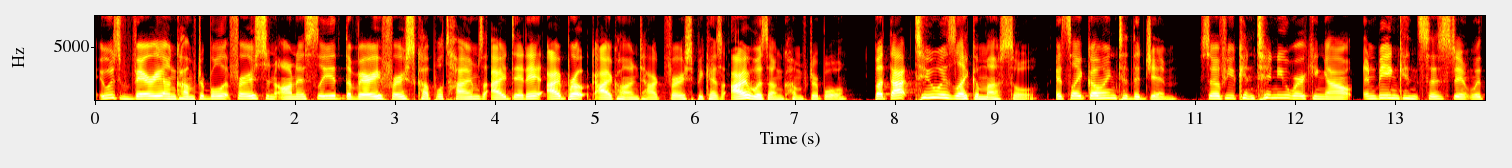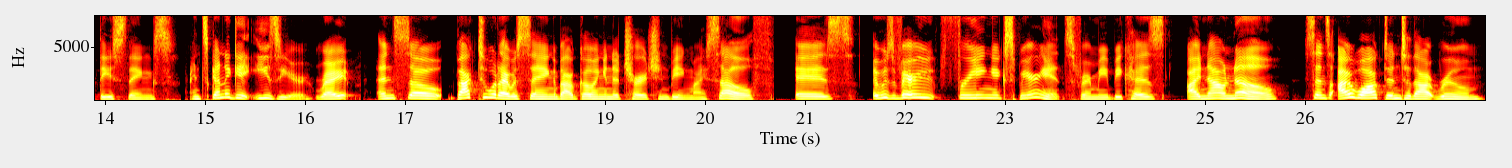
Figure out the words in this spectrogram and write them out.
It was very uncomfortable at first, and honestly, the very first couple times I did it, I broke eye contact first because I was uncomfortable. But that too is like a muscle. It's like going to the gym. So if you continue working out and being consistent with these things, it's to get easier, right? And so back to what I was saying about going into church and being myself is it was a very freeing experience for me because I now know since I walked into that room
